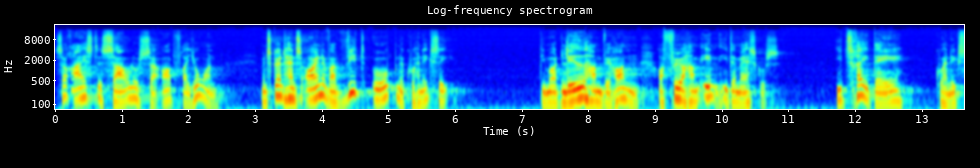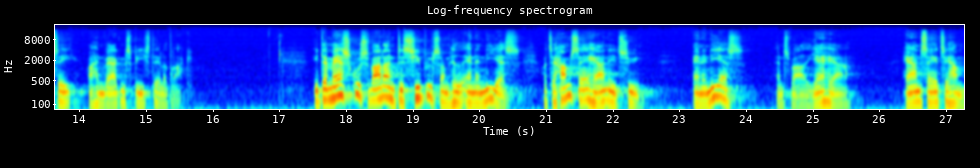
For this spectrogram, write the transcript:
Så rejste Saulus sig op fra jorden, men skønt hans øjne var vidt åbne, kunne han ikke se. De måtte lede ham ved hånden og føre ham ind i Damaskus. I tre dage kunne han ikke se, og han hverken spiste eller drak. I Damaskus var der en disciple, som hed Ananias, og til ham sagde Herren i et syn, Ananias, han svarede, ja herre. Herren sagde til ham,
